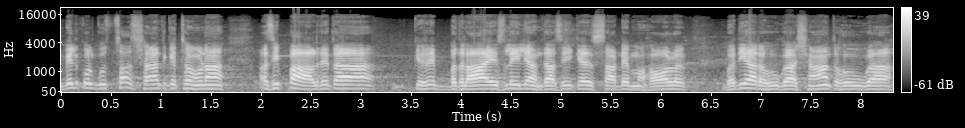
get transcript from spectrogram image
ਬਿਲਕੁਲ ਗੁੱਸਾ ਸ਼ਾਂਤ ਕਿੱਥੋਂ ਹੋਣਾ? ਅਸੀਂ ਭਾਲ ਦੇ ਤਾਂ ਕਿਸੇ ਬਦਲਾਅ ਇਸ ਲਈ ਲਿਆਂਦਾ ਸੀ ਕਿ ਸਾਡੇ ਮਾਹੌਲ ਵਧੀਆ ਰਹੂਗਾ, ਸ਼ਾਂਤ ਹੋਊਗਾ।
